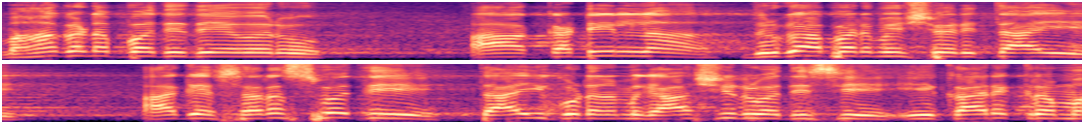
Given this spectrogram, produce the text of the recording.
ಮಹಾಗಣಪತಿ ದೇವರು ಆ ಕಟೀಲ್ನ ದುರ್ಗಾಪರಮೇಶ್ವರಿ ತಾಯಿ ಹಾಗೆ ಸರಸ್ವತಿ ತಾಯಿ ಕೂಡ ನಮಗೆ ಆಶೀರ್ವದಿಸಿ ಈ ಕಾರ್ಯಕ್ರಮ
